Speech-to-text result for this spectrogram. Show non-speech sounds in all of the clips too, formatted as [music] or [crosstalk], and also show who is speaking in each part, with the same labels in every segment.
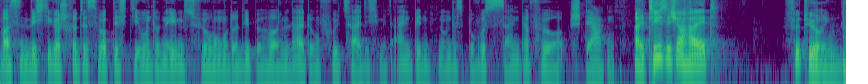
Speaker 1: Was ein wichtiger Schritt ist, wirklich die Unternehmensführung oder die Behördenleitung frühzeitig mit einbinden und das Bewusstsein dafür stärken.
Speaker 2: IT-Sicherheit für Thüringen.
